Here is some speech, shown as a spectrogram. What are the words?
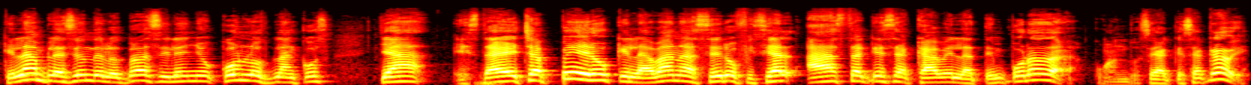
que la ampliación de los brasileños con los blancos ya está hecha, pero que la van a hacer oficial hasta que se acabe la temporada, cuando sea que se acabe.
